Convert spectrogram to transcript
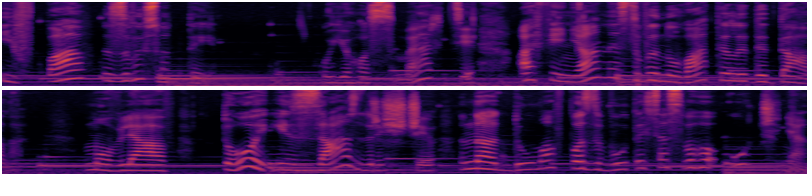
і впав з висоти. У його смерті афіняни звинуватили Дедала, мовляв, той із заздрощів надумав позбутися свого учня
